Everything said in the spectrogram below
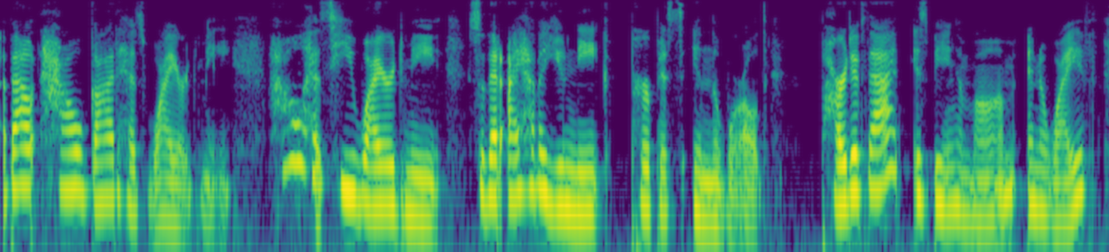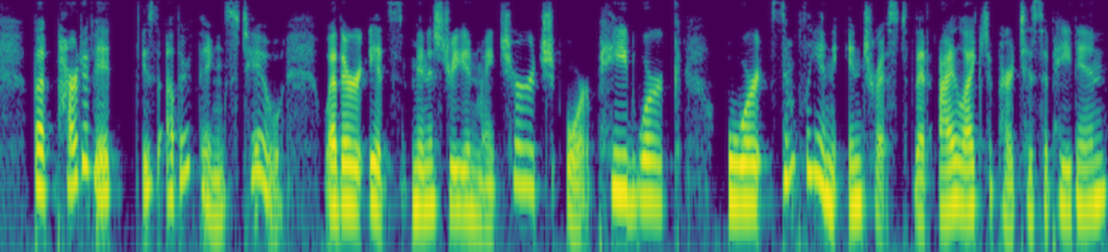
about how God has wired me. How has He wired me so that I have a unique purpose in the world? Part of that is being a mom and a wife, but part of it is other things too, whether it's ministry in my church or paid work or simply an interest that I like to participate in.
